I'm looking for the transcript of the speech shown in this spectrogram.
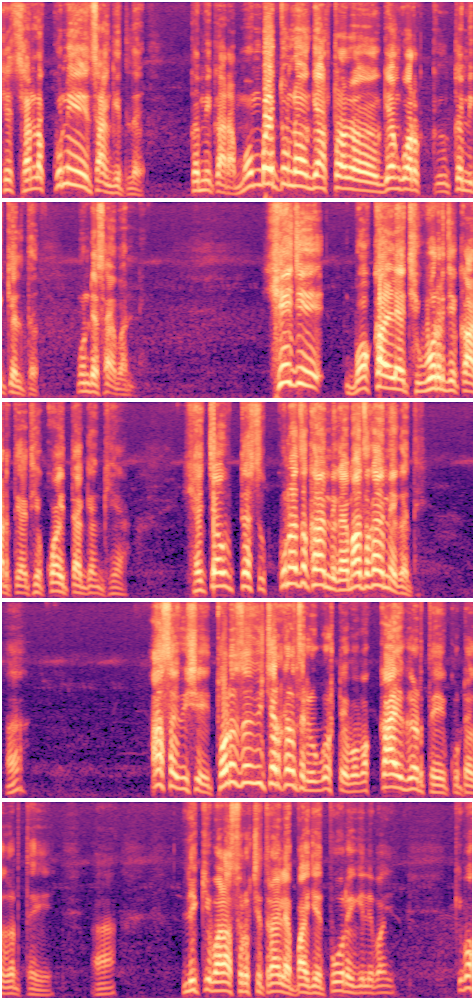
हे त्यांना कुणी सांगितलं कमी करा. मुंबईतून गँगस्टर गँगवॉर कमी केलं तर मुंडे साहेबांनी. हे जे बोकाळल्यात ही वर जे काढतात हे कोयता गँग ह्या ह्याच्यावर तसं कुणाचं काम आहे काय? माझं काम आहे का ते? हां? असा विषय थोडंसं विचार करायचं गोष्ट आहे. बाबा काय घडतंय? कुठं घडतंय? हां? लिकी बाळा सुरक्षित राहिल्या पाहिजेत पोरं गेले पाहिजे किंवा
